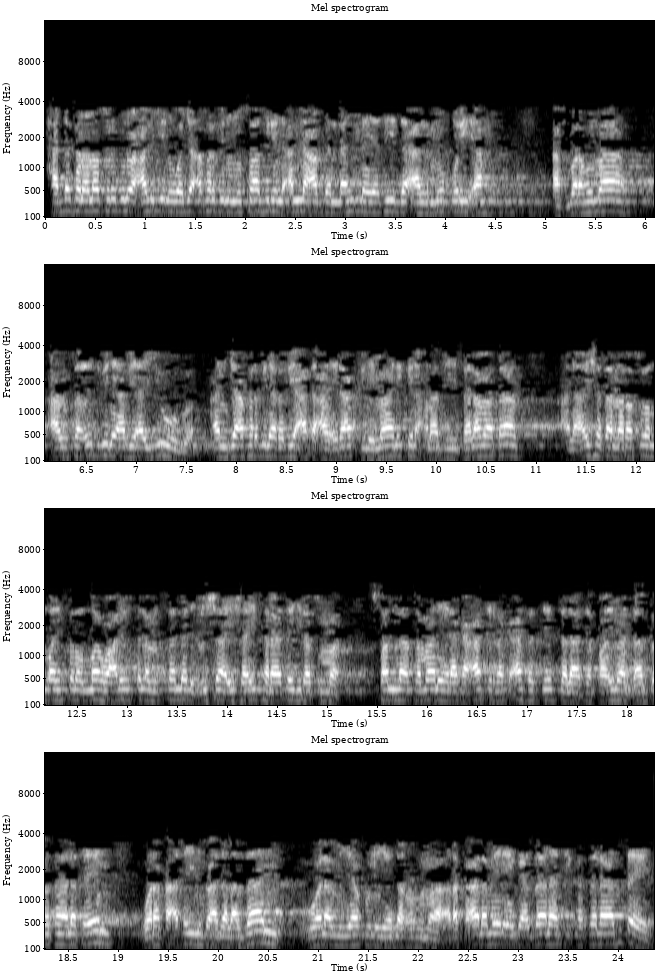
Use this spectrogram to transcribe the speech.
حدثنا نصر بن علي وجعفر بن مصابر أن عبد الله بن يزيد المقرئة أخبرهما عن سعيد بن أبي أيوب عن جعفر بن ربيعة عن إراك بن مالك عن أبي سلمة عن عائشة أن رسول الله صلى الله عليه وسلم صلى العشاء عشاء ثلاث هجرة ثم صلى ثمانية ركعات ركعات ثلاثة قائما ألبتها هالتين وركعتين بعد الأذان ولم يكن يدعهما. ركع لمن إجازانات كثلاثة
